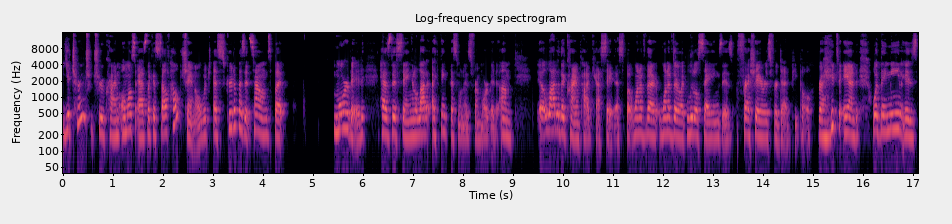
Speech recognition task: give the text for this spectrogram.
you turn to true crime almost as like a self help channel, which, as screwed up as it sounds, but Morbid has this saying, and a lot of I think this one is from Morbid. Um, a lot of the crime podcasts say this, but one of their one of their like little sayings is fresh air is for dead people, right? And what they mean is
